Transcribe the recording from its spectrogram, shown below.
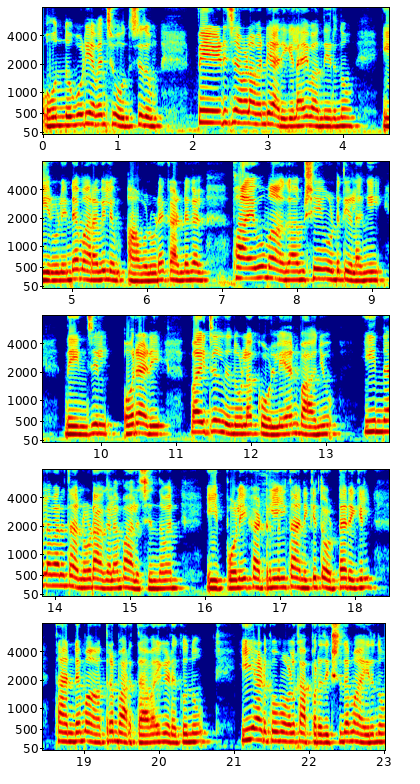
ഒന്നുകൂടി അവൻ ചോദിച്ചതും പേടിച്ച് അവൾ അവന്റെ അരികിലായി വന്നിരുന്നു. ഇരുളിന്റെ മറവിലും അവളുടെ കണ്ണുകൾ ഭയവും ആകാംക്ഷയും കൊണ്ട് തിളങ്ങി. നെഞ്ചിൽ ഒരടി വയറ്റിൽ നിന്നുള്ള കൊള്ളിയാൻ പാഞ്ഞു. ഇന്നലെ വരെ തന്നോട് അകലം പാലിച്ചിരുന്നവൻ ഇപ്പോൾ ഈ കട്ടിലിൽ തനിക്ക് തൊട്ടരികിൽ തന്റെ മാത്രം ഭർത്താവായി കിടക്കുന്നു. ഈ അടുപ്പം അവൾക്ക് അപ്രതീക്ഷിതമായിരുന്നു.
